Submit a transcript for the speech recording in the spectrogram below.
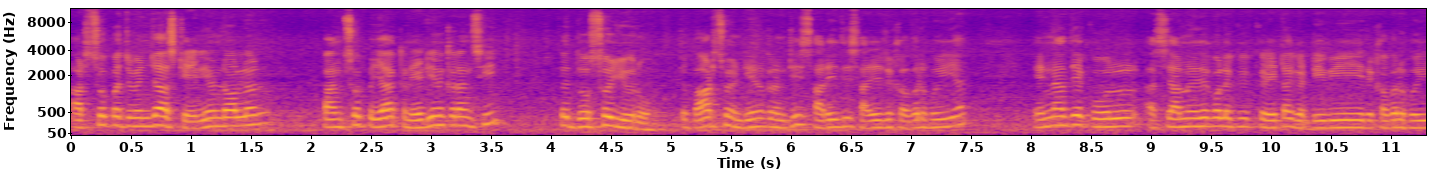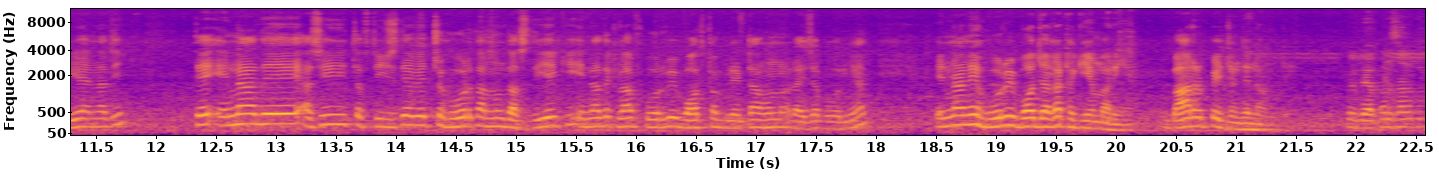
855 Australian dollar 550 Canadian currency ਤੇ 200 ਯੂਰੋ ਤੇ 1200 ਇੰਡੀਅਨ ਕਰੰਸੀ ਸਾਰੀ ਦੀ ਸਾਰੀ ਰਿਕਵਰ ਹੋਈ ਆ ਇਹਨਾਂ ਦੇ ਕੋਲ ਅਸੀਂ ਸਾਨੂੰ ਇਹਦੇ ਕੋਲ ਇੱਕ ਕ੍ਰੇਟਾ ਗੱਡੀ ਵੀ ਰਿਕਵਰ ਹੋਈ ਹੈ ਇਹਨਾਂ ਦੀ। ਤੇ ਇਹਨਾਂ ਦੇ ਅਸੀਂ ਤਫਤੀਸ਼ ਦੇ ਵਿੱਚ ਹੋਰ ਤੁਹਾਨੂੰ ਦੱਸ ਦਈਏ ਕਿ ਇਹਨਾਂ ਦੇ ਖਿਲਾਫ ਹੋਰ ਵੀ ਬਹੁਤ ਕੰਪਲੇਂਟਾਂ ਹੁਣ ਰਾਈਜ਼ ਅਪ ਹੋ ਰਹੀਆਂ। ਇਹਨਾਂ ਨੇ ਹੋਰ ਵੀ ਬਹੁਤ ਜਗ੍ਹਾ ਠੱਗੀਆਂ ਮਾਰੀਆਂ ਬਾਹਰ ਭੇਜਣ ਦੇ ਨਾਮ ਤੇ। ਕੋਈ ਵੈਪਨ ਸਰ ਕੋਈ?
